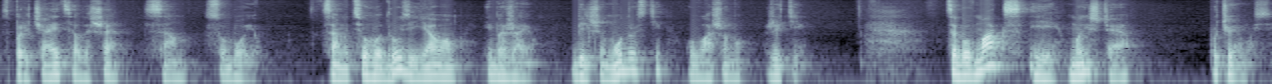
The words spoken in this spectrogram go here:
сперечається лише сам собою. Саме цього, друзі, я вам і бажаю більше мудрості у вашому житті. Це був Макс, і ми ще почуємось.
